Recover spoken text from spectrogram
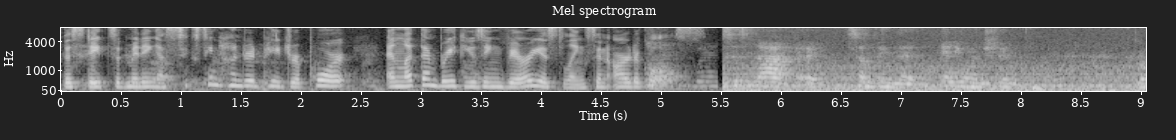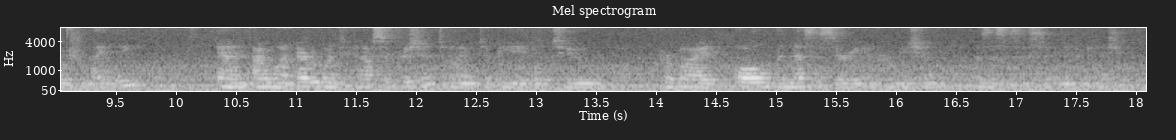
the state submitting a 1,600 page report and let them breathe using various links and articles. This is not a, something that anyone should approach lightly, and I want everyone to have sufficient time to be able to provide all the necessary information as this is a significant issue.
